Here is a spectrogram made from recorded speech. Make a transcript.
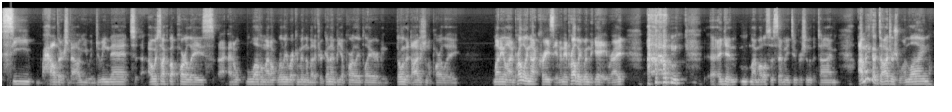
see how there's value in doing that. I always talk about parlays. I, I don't love them. I don't really recommend them. But if you're going to be a parlay player, I mean, throwing the Dodgers in a parlay money line probably not crazy. I mean, they probably win the game, right? Um, again, my model says 72% of the time. I'm going to go Dodgers run line.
